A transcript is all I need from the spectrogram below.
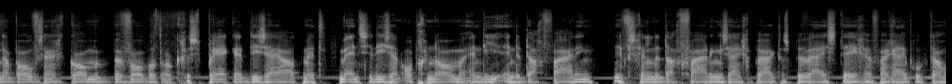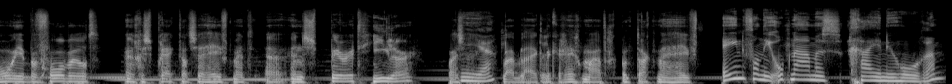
naar boven zijn gekomen. Bijvoorbeeld ook gesprekken die zij had met mensen die zijn opgenomen. En die in de dagvaarding, in verschillende dagvaardingen zijn gebruikt als bewijs tegen Van Rijbroek. Daar hoor je bijvoorbeeld een gesprek dat ze heeft met uh, een spirit healer. Waar ze ja. klaarblijkelijk regelmatig contact mee heeft. Een van die opnames ga je nu horen.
